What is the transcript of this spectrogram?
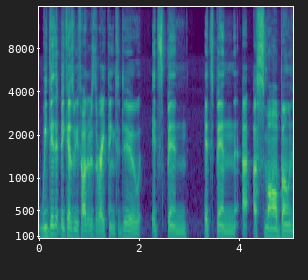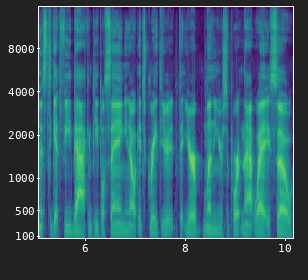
we did it because we thought it was the right thing to do. It's been it's been a, a small bonus to get feedback and people saying you know it's great that you're, that you're lending your support in that way. So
